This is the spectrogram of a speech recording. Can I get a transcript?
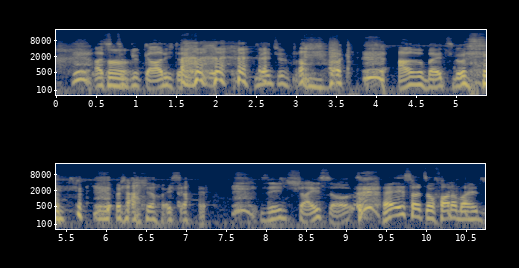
Also Ah. zum Glück gar nicht, dass Menschen in Brandenburg arbeitslos sind und alle Häuser sehen scheiße aus. Er ist halt so, fahr da mal hin.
